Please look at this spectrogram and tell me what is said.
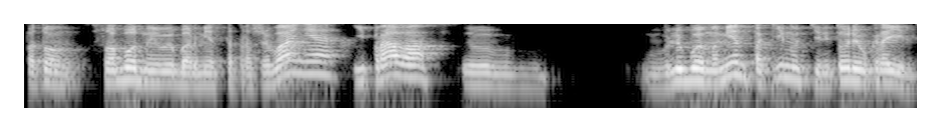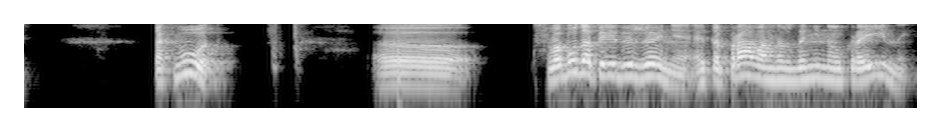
потом свободный выбор места проживания и право э, в любой момент покинуть территорию Украины. Так вот, э, свобода передвижения – это право гражданина Украины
